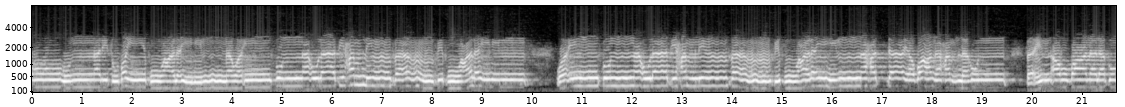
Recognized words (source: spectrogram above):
تضاروهن لتضيقوا عليهن وإن كن أولات حمل فأنفقوا عليهن وإن كن أولات حمل فأنفقوا عليهن حتى يضعن حملهن فإن أرضعن لكم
